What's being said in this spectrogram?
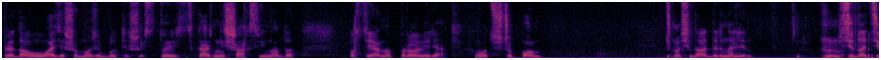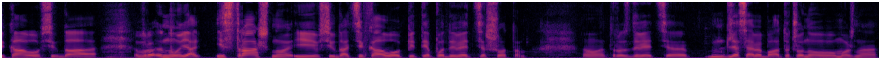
придав увазі, що може бути щось. Тобто кожен шаг свій треба постійно перевіряти. От щупом, ну, завжди адреналін. Всегда цікаво, всегда, ну як, і страшно, і завжди цікаво піти подивитися, що там. От, роздивитися. Для себе багато чого нового можна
